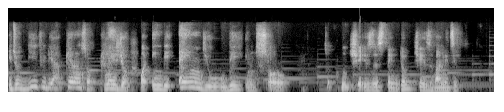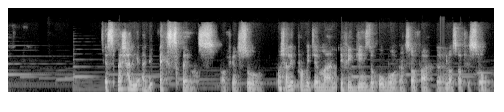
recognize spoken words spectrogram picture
It will give you the appearance of pleasure, but in the end, you will be in sorrow. Don't chase this thing. Don't chase vanity. Especially at the expense of your soul. What shall it profit a man if he gains the whole world and suffer the loss of his soul?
